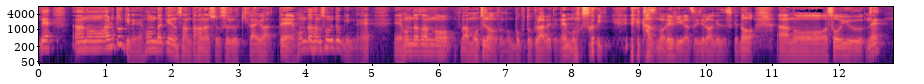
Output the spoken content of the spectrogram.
で、あのー、ある時ね、本田健さんと話をする機会があって、本田さんそういう時にね、えー、本田さんの、まあもちろんその僕と比べてね、ものすごい数のレビューがついてるわけですけど、あの、そういうね、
